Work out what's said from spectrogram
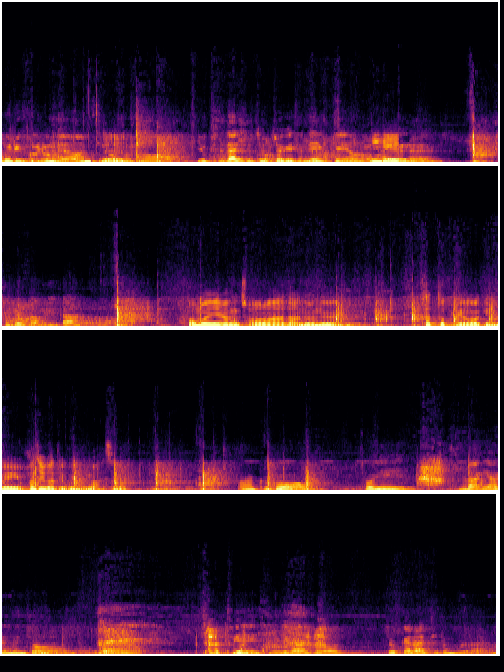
물이 끓으면 집어넣어서 육수 다시 저쪽에서 낼게요. 네. 이게- 당근을 채를 썹니다. 어머니랑 전화 나누는 카톡 대화가 굉장히 화제가 되고 있는 거 아세요? 아 그거 저희 신랑이 알면 저 질투의 신이라서 쫓겨날지도 몰라요.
